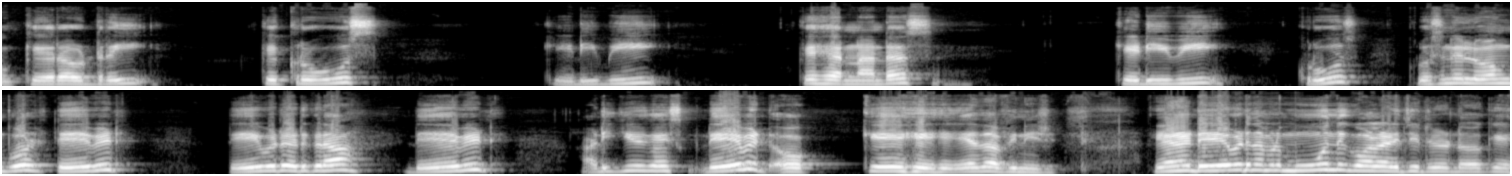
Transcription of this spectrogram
Okay Rodri. Okay Kroos. K D B okay Hernandez. K D B Kroos. ക്രൂസിന്റെ ലോങ് ബോൾ ഡേവിഡ്. ഡേവിഡ് എടുക്കടാ. ഡേവിഡ്. അടിക്കുക ഡേവിഡ്. ഓക്കെ ഏതാ ഫിനിഷ് അങ്ങനെ ഡേവിഡ് നമ്മൾ മൂന്ന് ഗോൾ അടിച്ചിട്ടുണ്ട്. ഓക്കെ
